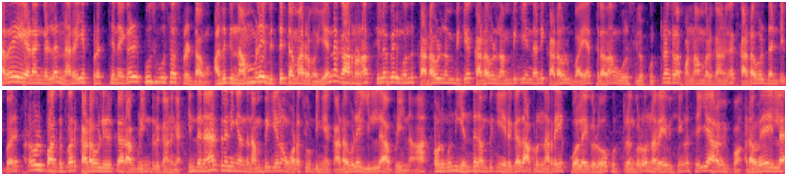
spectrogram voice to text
நிறைய இடங்கள்ல நிறைய பிரச்சனைகள் புதுசு புதுசாக ஸ்ப்ரெட் ஆகும். அதுக்கு நம்மளே வித்திட்ட மாதிரி இருக்கும். என்ன காரணம்னா சில பேருக்கு வந்து கடவுள் நம்பிக்கை கடவுள் நம்பிக்கையும் தாண்டி கடவுள் பயத்தில் தான் ஒரு சில குற்றங்களை பண்ணாமல் இருக்கானுங்க. கடவுள் தண்டிப்பார். கடவுள் பார்த்துப்பார் கடவுள் இருக்கார் அப்படின்னு இருக்கானுங்க. இந்த நேரத்தில் நீங்கள் அந்த நம்பிக்கையெல்லாம் உடச்சு விட்டீங்க கடவுளே இல்லை அப்படின்னா அவனுக்கு வந்து எந்த நம்பிக்கையும் இருக்காது. அப்புறம் நிறைய கொலைகளோ குற்றங்களோ நிறைய விஷயங்களோ செய்ய ஆரம்பிப்பான். கடவுளே இல்லை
